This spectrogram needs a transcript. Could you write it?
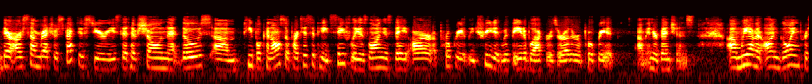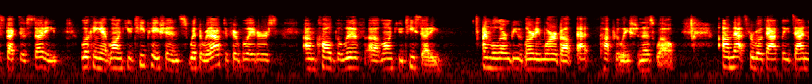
There are some retrospective series that have shown that those um, people can also participate safely as long as they are appropriately treated with beta blockers or other appropriate um, interventions. Um, we have an ongoing prospective study looking at long QT patients with or without defibrillators um, called the LIVE uh, Long QT study, and we'll learn, be learning more about that population as well. Um, that's for both athletes and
